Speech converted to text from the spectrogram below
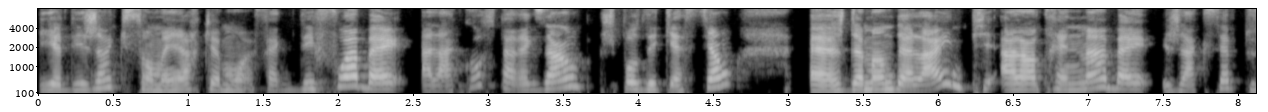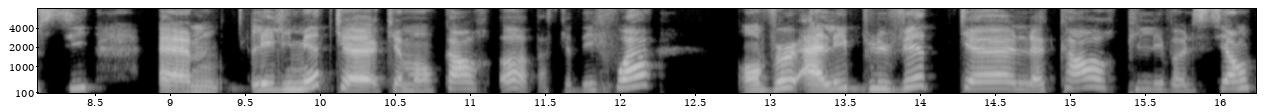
il y a des gens qui sont meilleurs que moi. Fait que des fois, ben, à la course, par exemple, je pose des questions, euh, je demande de l'aide, puis à l'entraînement, ben, j'accepte aussi euh, les limites que, mon corps a. Parce que des fois, on veut aller plus vite que le corps, puis l'évolution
